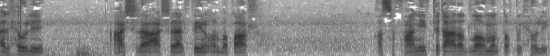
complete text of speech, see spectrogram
الحولي. 10 10 2014 قصف عنيف تتعرض له منطقة الحولي.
